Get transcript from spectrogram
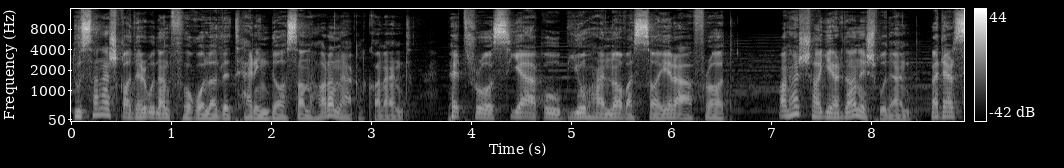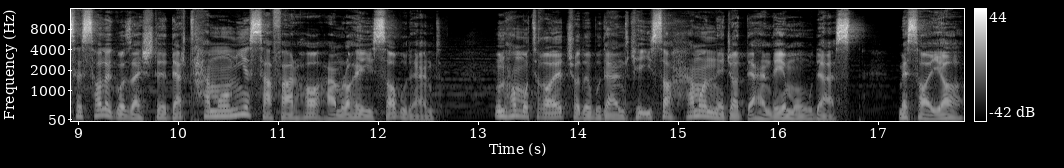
دوستانش قادر بودند فوقلاده ترین داستانها را نقل کنند. پتروس، یعقوب، یوحنا و سایر افراد آنها شاگردانش بودند و در سه سال گذشته در تمامی سفرها همراه عیسی بودند. اونها متقاعد شده بودند که عیسی همان نجات دهنده موعود است. مسایا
